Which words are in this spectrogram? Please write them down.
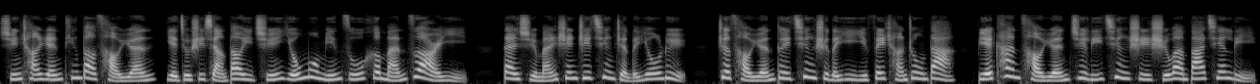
寻常人听到草原，也就是想到一群游牧民族和蛮子而已。但许蛮深知庆枕的忧虑，这草原对庆氏的意义非常重大。别看草原距离庆氏十万八千里，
